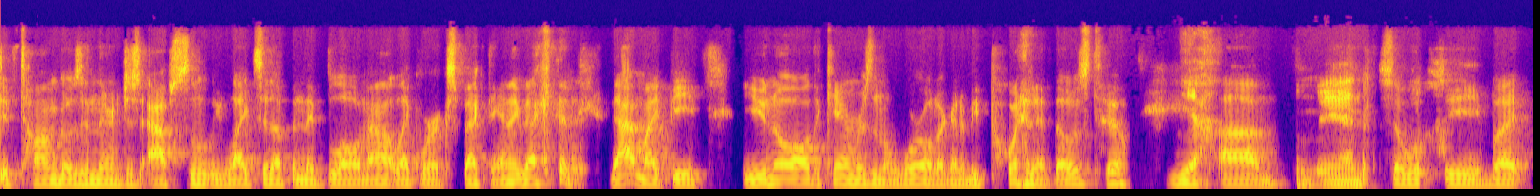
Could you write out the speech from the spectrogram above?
if Tom goes in there and just absolutely lights it up and they blow him out like we're expecting. I think that could, that might be you know all the cameras in the world are going to be pointed at those two. Yeah. Um, oh, man. So we'll see, but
